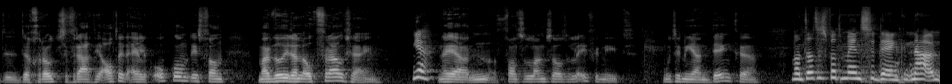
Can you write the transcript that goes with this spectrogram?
de, de grootste vraag die altijd eigenlijk opkomt is van... Maar wil je dan ook vrouw zijn? Ja, Nou ja, van zo lang zal ze leven niet. Moet er niet aan denken. want dat is wat mensen denken. Nou,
